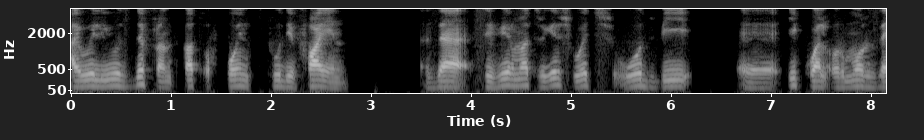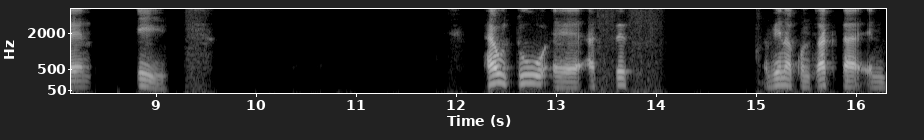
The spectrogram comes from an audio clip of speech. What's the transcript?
I will use different cutoff point to define the severe mitral regurg, which would be uh, equal or more than 8. How to uh, assess vena contracta in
